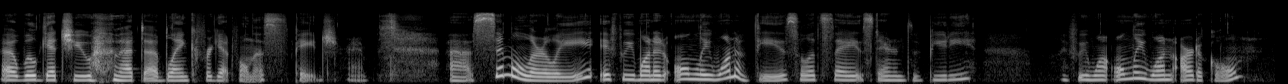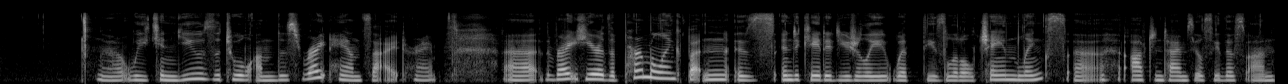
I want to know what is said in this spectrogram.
uh, will get you that uh, blank forgetfulness page. Right? Uh, similarly, if we wanted only one of these, so let's say standards of beauty, if we want only one article, uh, we can use the tool on this right hand side, right? Uh, right here, the permalink button is indicated usually with these little chain links. Uh, oftentimes you'll see this on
